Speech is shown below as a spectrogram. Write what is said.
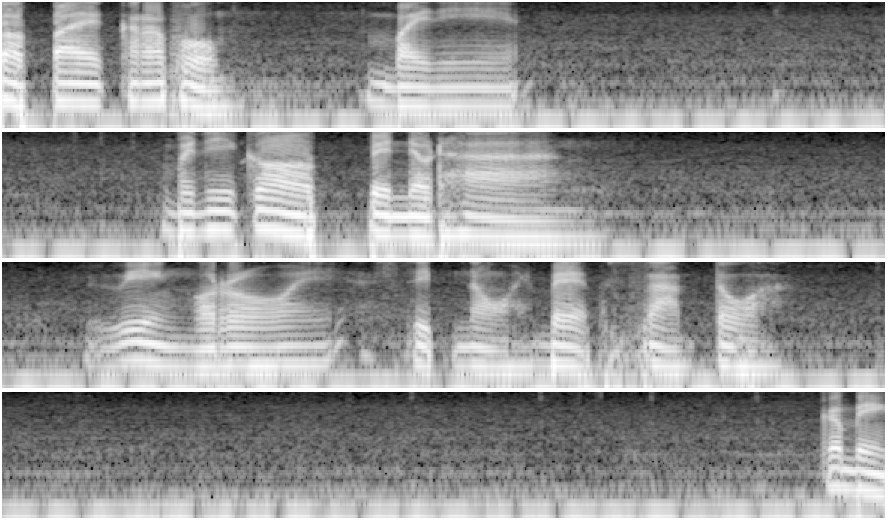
ต่อไปครับผม ใบนี้ ใบนี้ก็เป็นแนวทาง วิ่งร้อยสิบหน่อยแบบสามตัว ก็แบ่ง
